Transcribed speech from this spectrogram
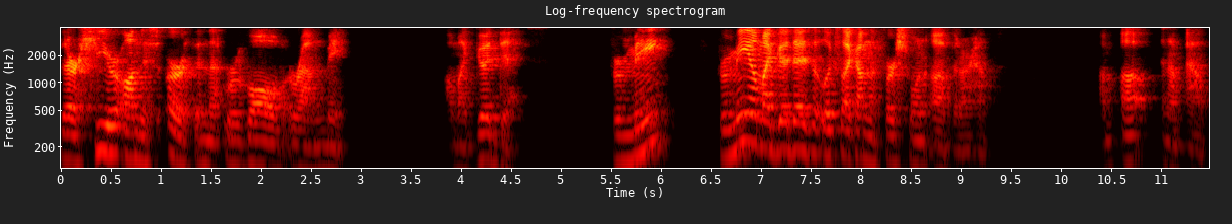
that are here on this earth and that revolve around me on my good days. For me, for me on my good days, it looks like I'm the first one up in our house. I'm up and I'm out.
